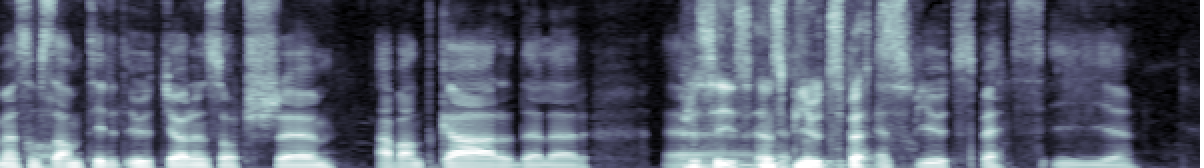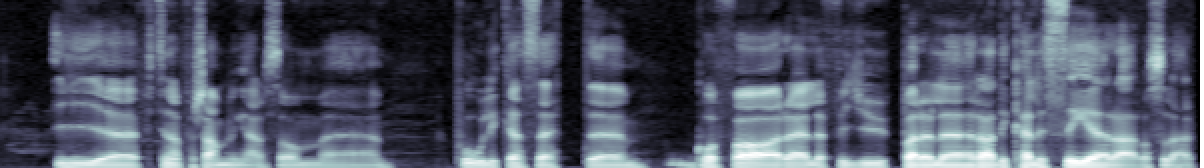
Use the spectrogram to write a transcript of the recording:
men som ja. samtidigt utgör en sorts eh, avantgarde eller eh, Precis, en spjutspets. En spjutspets i, i eh, sina församlingar som eh, på olika sätt eh, går före eller fördjupar eller radikaliserar och sådär.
